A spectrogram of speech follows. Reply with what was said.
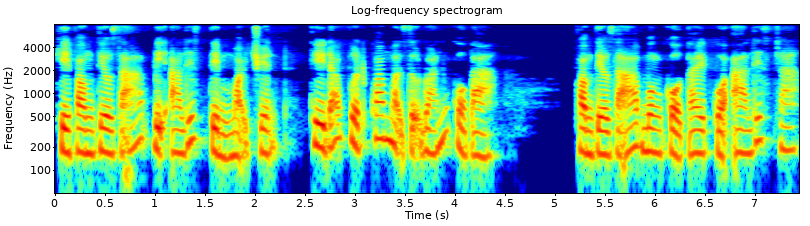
khi phòng tiêu giã bị Alice tìm mọi chuyện thì đã vượt qua mọi dự đoán của bà. Phòng tiêu giã buông cổ tay của Alice ra,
